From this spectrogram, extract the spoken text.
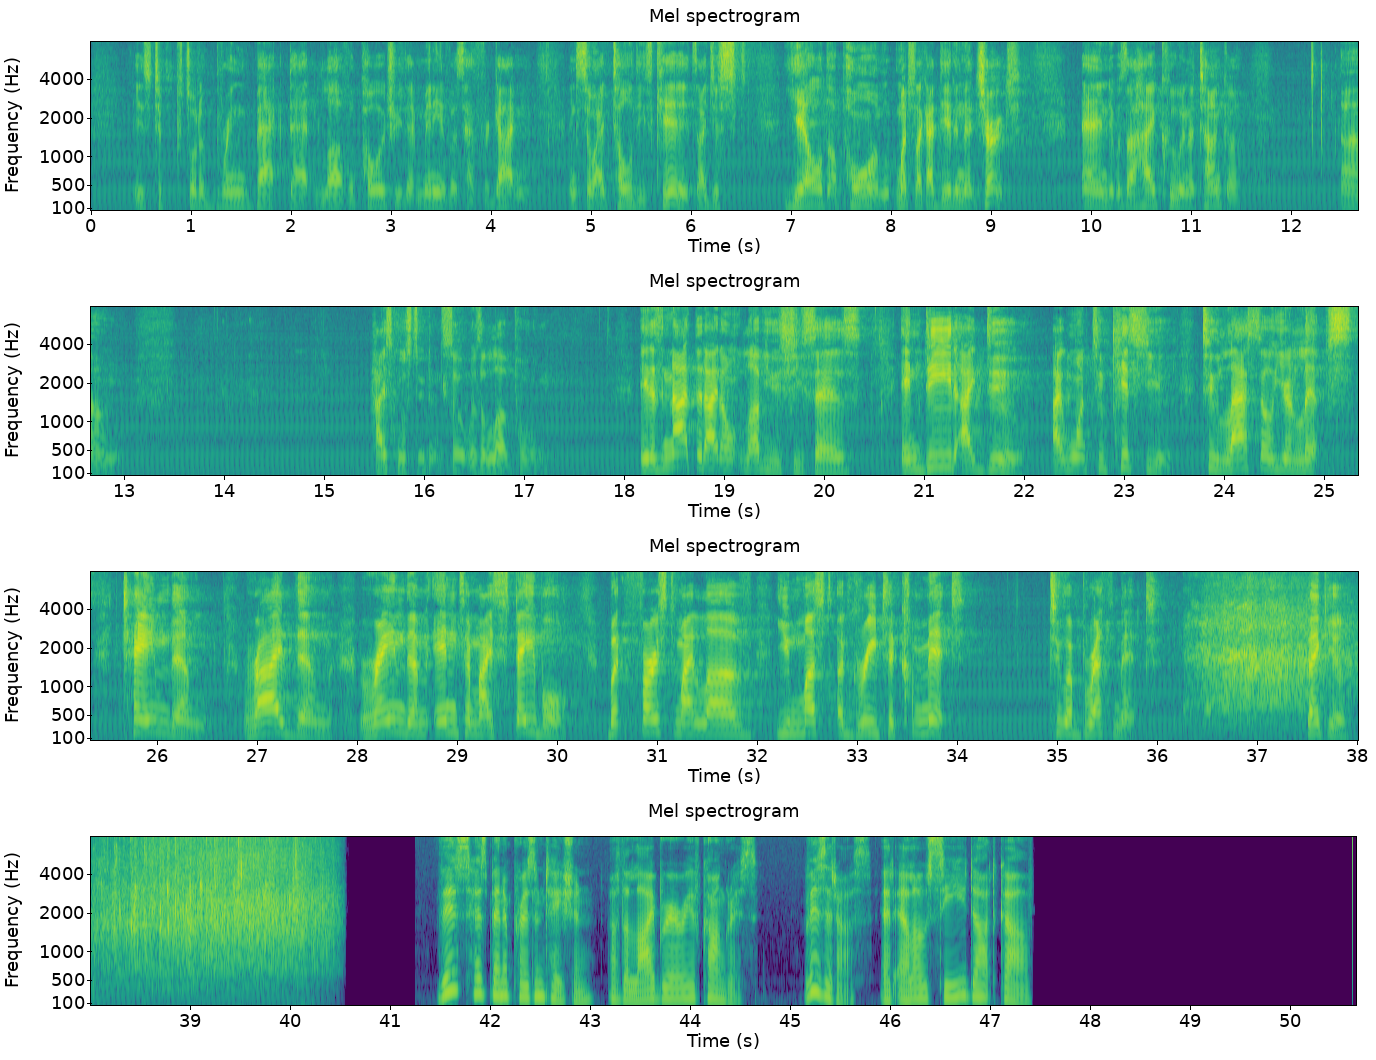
is to sort of bring back that love of poetry that many of us have forgotten. And so I told these kids, I just yelled a poem, much like I did in that church. And it was a haiku and a tanka. Um, high school students, so it was a love poem. It is not that I don't love you, she says. Indeed, I do. I want to kiss you, to lasso your lips, tame them, ride them, rein them into my stable but first, my love, you must agree to commit to a breath mint. Thank you. This has been a presentation of the Library of Congress. Visit us at loc.gov.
